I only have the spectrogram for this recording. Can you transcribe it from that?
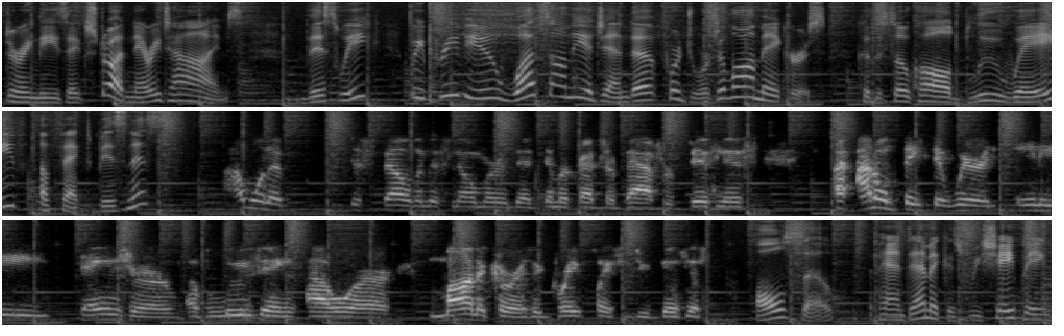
during these extraordinary times. This week, we preview what's on the agenda for Georgia lawmakers. Could the so called blue wave affect business? I want to dispel the misnomer that Democrats are bad for business. I, don't think that we're in any danger of losing our moniker as a great place to do business. Also, the pandemic is reshaping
